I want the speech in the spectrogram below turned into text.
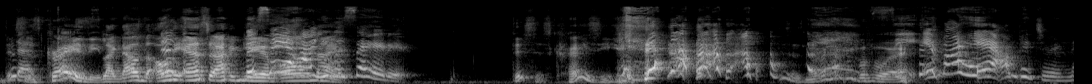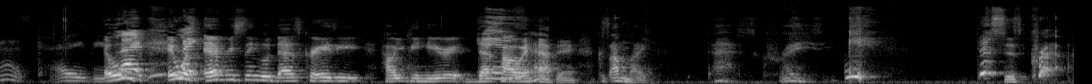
this That's is crazy. Like that was the only answer I could But give say it all how night. you was saying it. This is crazy. this has never happened before. In my head, I'm picturing that's crazy. It was, like it was like, every single that's crazy how you can hear it. That's how it happened. Cause I'm like, that's crazy. this is crap.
